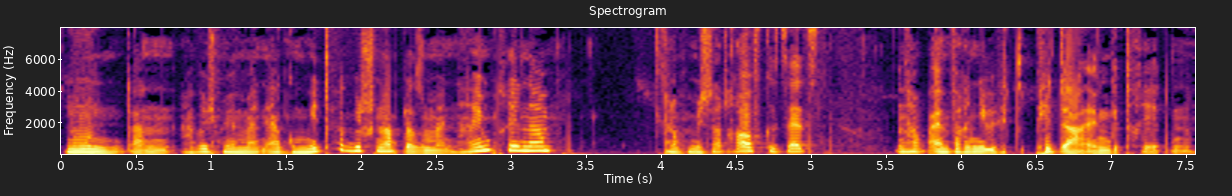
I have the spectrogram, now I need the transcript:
Nun, dann habe ich mir meinen Ergometer geschnappt, also meinen Heimtrainer, habe mich da drauf gesetzt und habe einfach in die Pedalen getreten.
